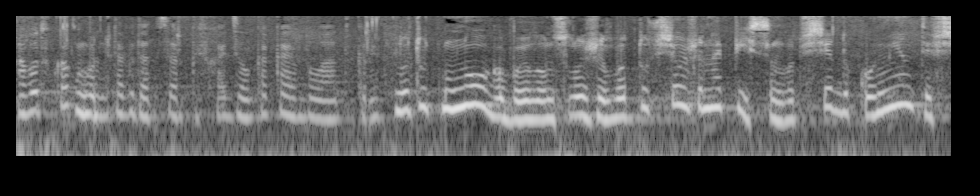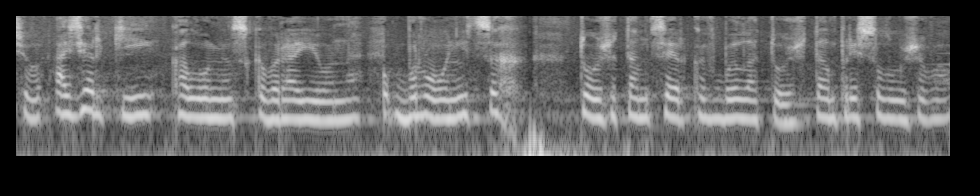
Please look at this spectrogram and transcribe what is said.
А вот в какую вот. он тогда церковь ходил? Какая была открыта? Ну, тут много было он служил. Вот тут все уже написано. Вот все документы, все. Озерки Коломенского района, Броницах тоже там церковь была, тоже там прислуживал.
